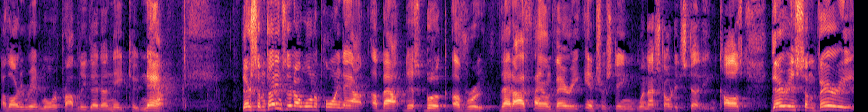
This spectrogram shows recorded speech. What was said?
I've already read more probably than I need to. Now, There's some things that I want to point out about this book of Ruth that I found very interesting when I started studying because there is some very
